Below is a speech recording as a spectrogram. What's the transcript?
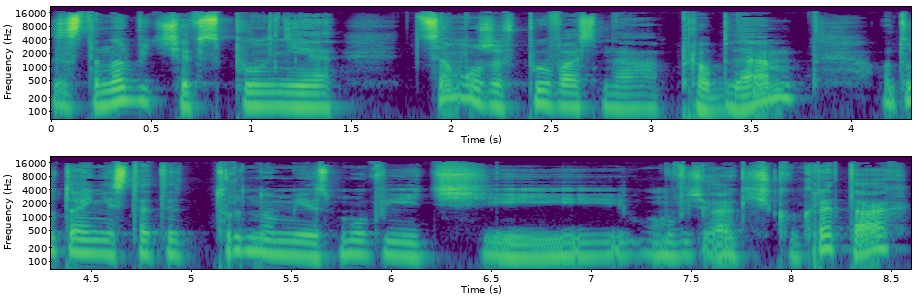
zastanowić się wspólnie, co może wpływać na problem. O tutaj niestety trudno mi jest mówić i mówić o jakichś konkretach,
